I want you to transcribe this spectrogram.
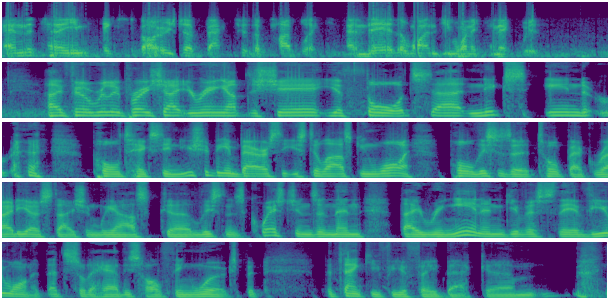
and the team exposure back to the public, and they're the ones you want to connect with. Hey, Phil, really appreciate you ringing up to share your thoughts. Uh, Nick's in. Paul texts in. You should be embarrassed that you're still asking why. Paul, this is a talkback radio station. We ask uh, listeners questions and then they ring in and give us their view on it. That's sort of how this whole thing works. But but thank you for your feedback. Um,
